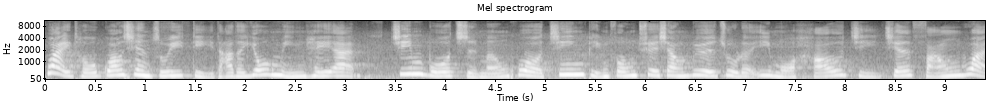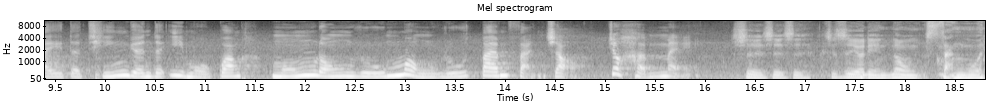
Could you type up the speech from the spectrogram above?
外头光线足以抵达的幽冥黑暗？金箔纸门或金屏风，却像掠住了一抹好几间房外的庭园的一抹光，朦胧如梦，如般反照，就很美。是是是，就是有点那种散文，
